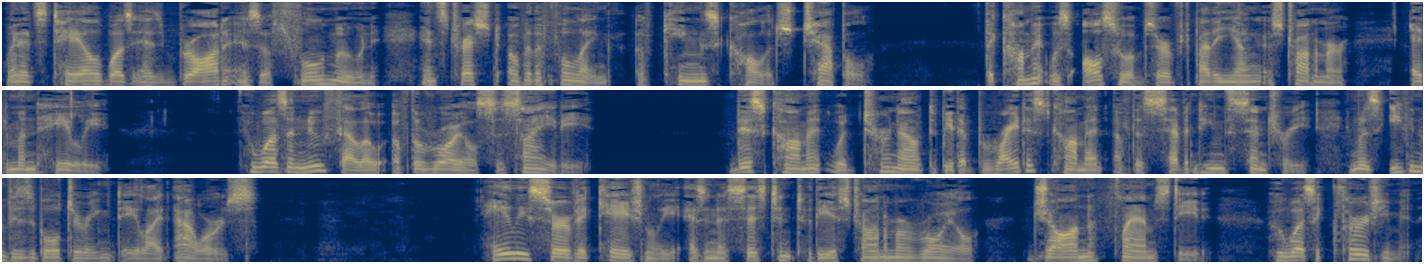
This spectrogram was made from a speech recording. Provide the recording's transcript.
when its tail was as broad as a full moon and stretched over the full length of King's College Chapel. The comet was also observed by the young astronomer Edmund Halley, who was a new Fellow of the Royal Society. This comet would turn out to be the brightest comet of the 17th century and was even visible during daylight hours. Halley served occasionally as an assistant to the Astronomer Royal John Flamsteed, who was a clergyman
